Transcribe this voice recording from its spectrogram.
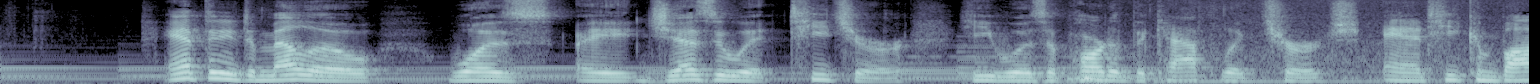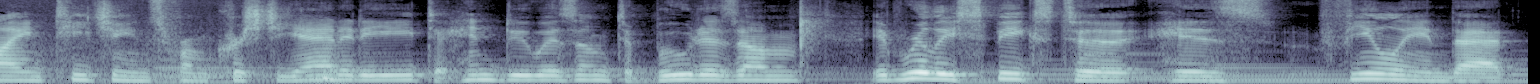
Anthony DeMello was a Jesuit teacher. He was a part of the Catholic Church and he combined teachings from Christianity to Hinduism to Buddhism. It really speaks to his feeling that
